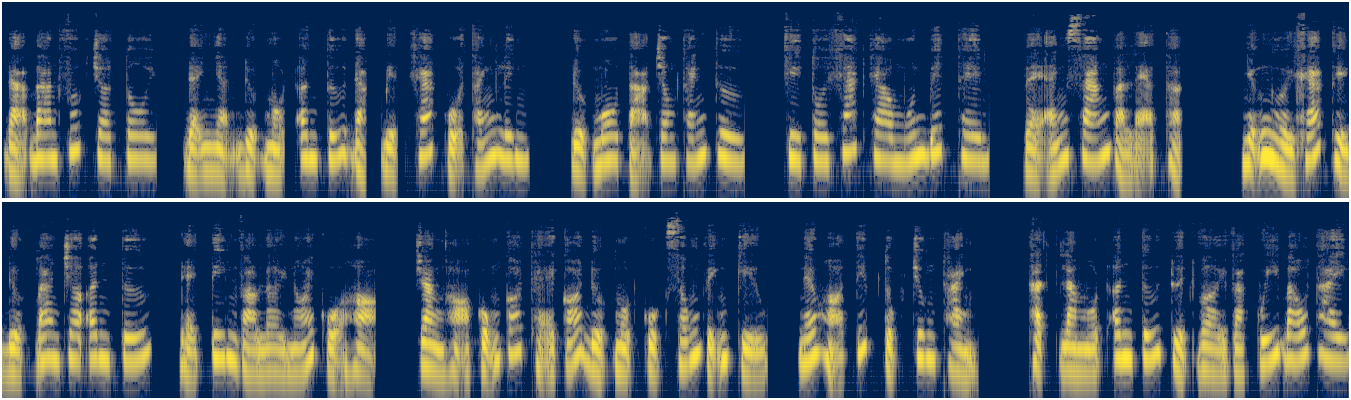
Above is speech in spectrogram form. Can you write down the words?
đã ban phước cho tôi để nhận được một ân tứ đặc biệt khác của Thánh Linh, được mô tả trong Thánh Thư khi tôi khát khao muốn biết thêm về ánh sáng và lẽ thật. Những người khác thì được ban cho ân tứ để tin vào lời nói của họ rằng họ cũng có thể có được một cuộc sống vĩnh cửu nếu họ tiếp tục trung thành. Thật là một ân tứ tuyệt vời và quý báu thay.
